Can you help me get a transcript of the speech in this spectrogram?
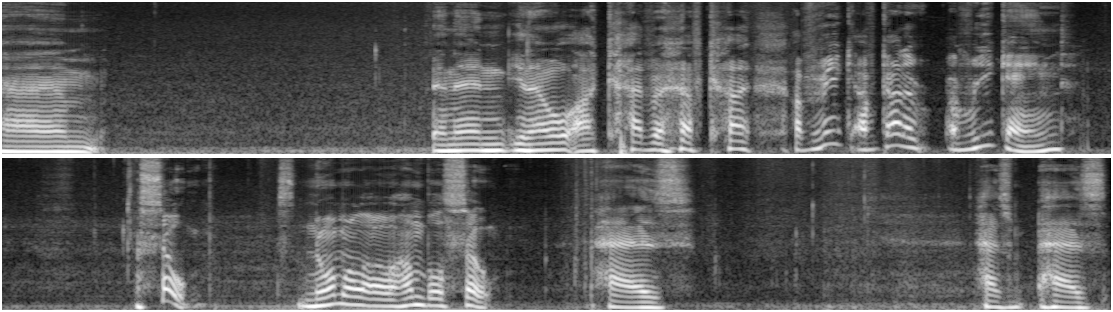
Um, and then you know I have I've got I've re, I've got a, a regained a soap, normal or humble soap has has has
